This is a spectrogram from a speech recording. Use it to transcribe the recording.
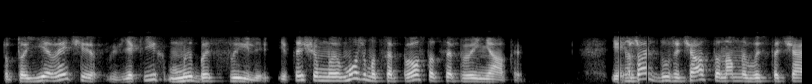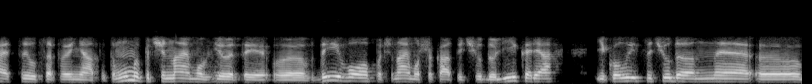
Тобто є речі, в яких ми безсилі, і те, що ми можемо, це просто це прийняти. І, на жаль, дуже часто нам не вистачає сил це прийняти. Тому ми починаємо вірити е, в диво, починаємо шукати чудо лікаря. І коли це чудо не е,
